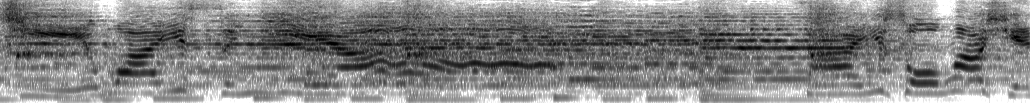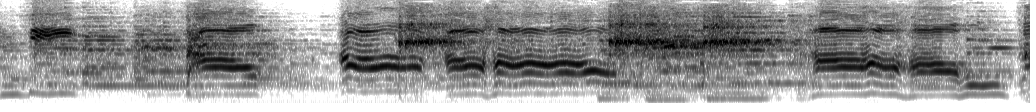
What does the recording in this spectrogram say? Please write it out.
节外生芽。再说我贤弟道好高。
